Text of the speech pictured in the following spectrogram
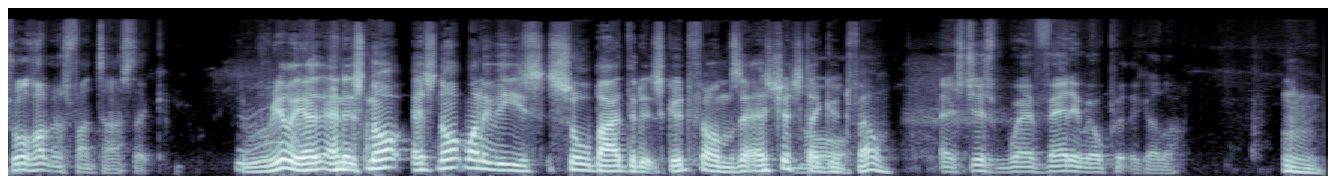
Troll Hunter's fantastic. It really. And it's not it's not one of these so bad that it's good films. It is just a good film. It's just we're very well put together. Mm.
